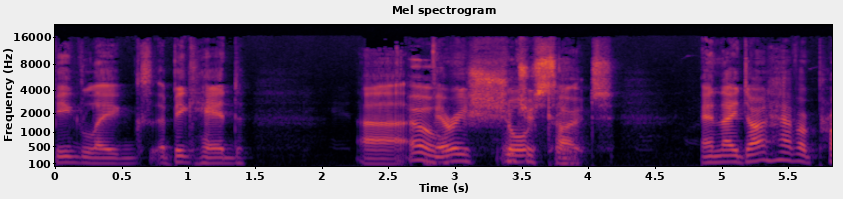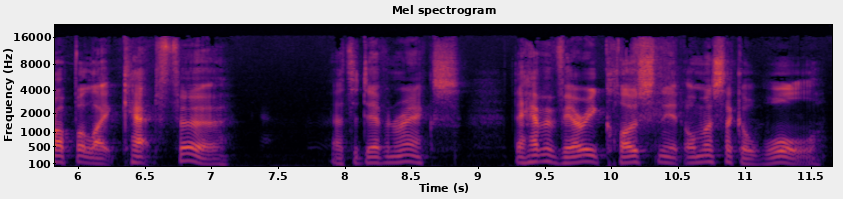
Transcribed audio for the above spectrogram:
big legs, a big head, uh, Oh, very short coat, and they don't have a proper like cat fur. That's a Devon Rex. They have a very close knit, almost like a wool.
